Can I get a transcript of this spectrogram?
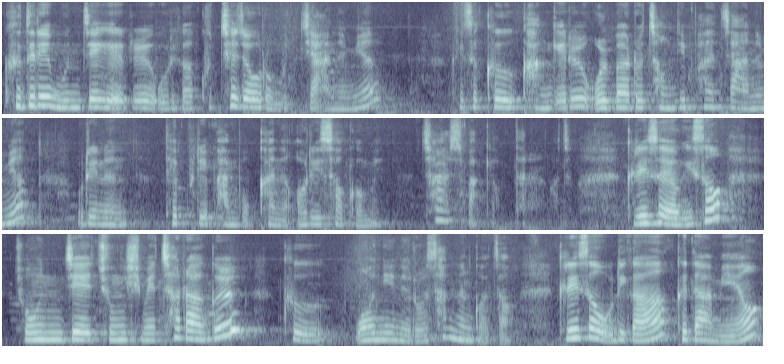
그들의 문제를 우리가 구체적으로 묻지 않으면 그래서 그 관계를 올바로 정립하지 않으면 우리는 되풀이 반복하는 어리석음에 처할 수밖에 없다는 거죠. 그래서 여기서 존재 중심의 철학을 그 원인으로 삼는 거죠. 그래서 우리가 그 다음에요.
